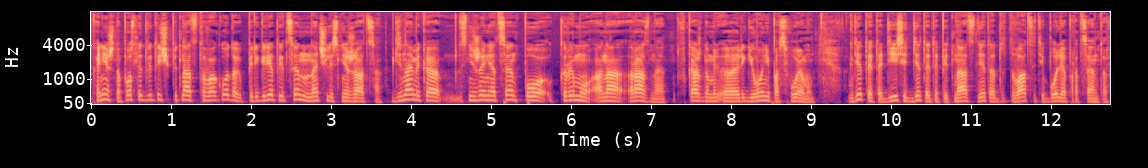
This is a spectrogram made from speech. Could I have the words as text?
Конечно, после 2015 года перегретые цены начали снижаться. Динамика снижения цен по Крыму, она разная. В каждом э, регионе по-своему. Где-то это 10, где-то это 15, где-то 20 и более процентов.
